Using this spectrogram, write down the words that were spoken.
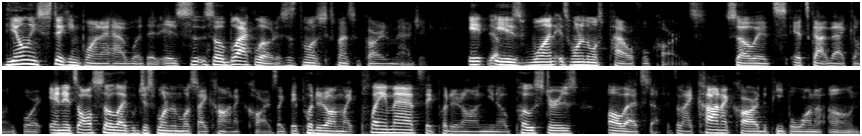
the only sticking point I have with it is so, so Black Lotus is the most expensive card in Magic. It is Yep. one it's one of the most powerful cards. So it's it's got that going for it. And it's also like just one of the most iconic cards. Like they put it on like playmats, they put it on, you know, posters, all that stuff. It's an iconic card that people want to own.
